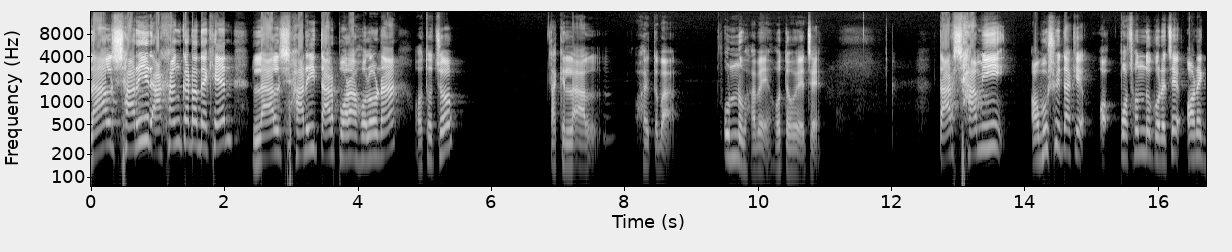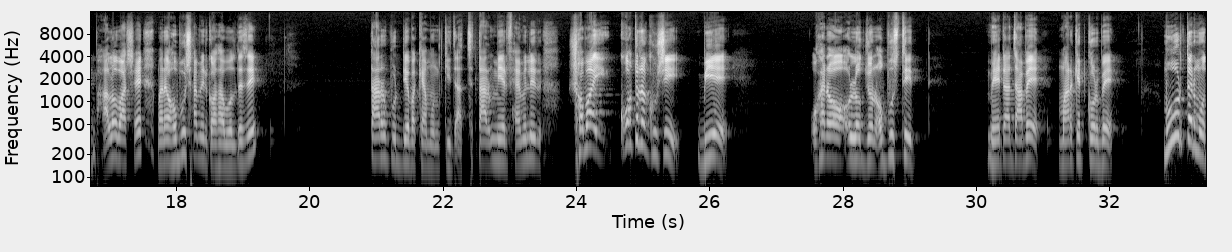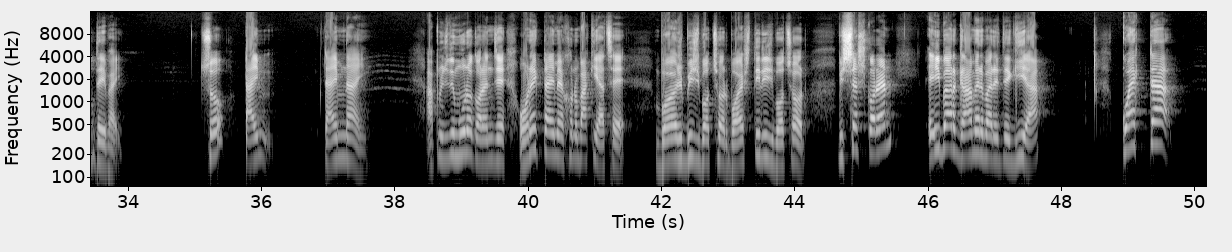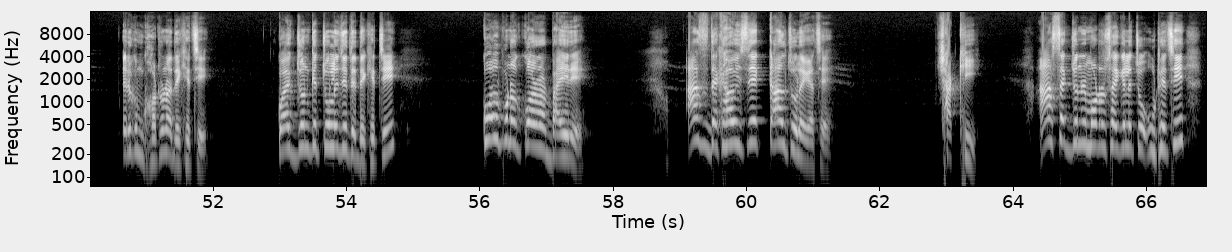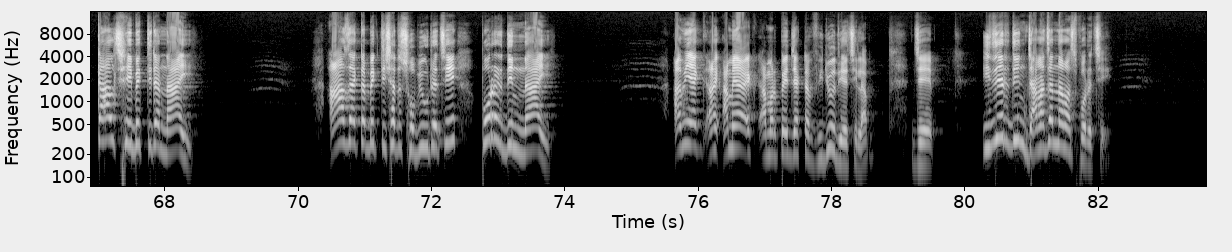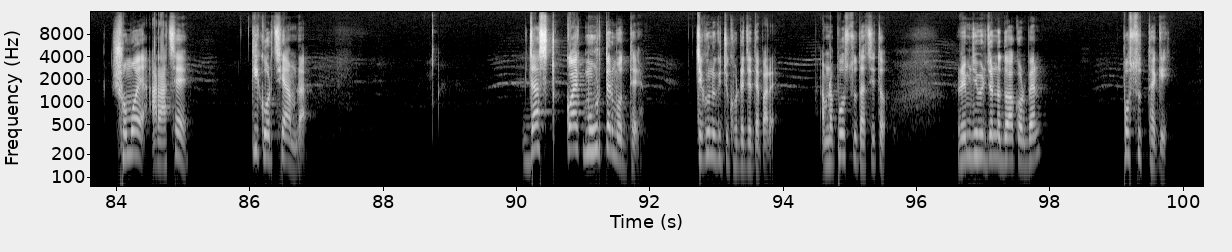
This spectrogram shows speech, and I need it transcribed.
লাল শাড়ির আকাঙ্ক্ষাটা দেখেন, লাল শাড়ি তার পরা হলো না, অথচ তাকে লাল হয়তোবা অন্যভাবে হতে হয়েছে। তার স্বামী অবশ্যই তাকে পছন্দ করেছে, অনেক ভালোবাসে মানে অবু স্বামীর কথা বলতেছি। তার উপর দিয়ে বা কেমন কি যাচ্ছে? তার মেয়ের ফ্যামিলির সবাই কতটা খুশি বিয়ে? ওখানে লোকজন উপস্থিত, মেয়েটা যাবে, মার্কেট করবে। মুহূর্তের মধ্যেই ভাই। সো টাইম টাইম নাই। আপনি যদি মনে করেন যে অনেক টাইম এখনও বাকি আছে, বয়স বিশ বছর, বয়স তিরিশ বছর, বিশ্বাস করেন, এইবার গ্রামের বাড়িতে গিয়া কয়েকটা এরকম ঘটনা দেখেছি। কয়েকজনকে চলে যেতে দেখেছি। কল্পনা করার বাইরে। আজ দেখা হয়েছে, কাল চলে গেছে। সাক্ষী। আজ একজনের মোটর সাইকেলে উঠেছি, কাল সেই ব্যক্তিটা নাই। আজ একটা ব্যক্তির সাথে ছবি উঠেছি, পরের দিন নাই। আমি এক, আমি আমার পেজে একটা ভিডিও দিয়েছিলাম যে ঈদের দিন জানাজার নামাজ পড়েছি। সময় আর আছে? কি করছি আমরা? জাস্ট কয়েক মুহূর্তের মধ্যে যে কোনো কিছু ঘটে যেতে পারে। আমরা প্রস্তুত আছি তো? রিমঝিমির জন্য দোয়া করবেন। প্রস্তুত থাকি।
